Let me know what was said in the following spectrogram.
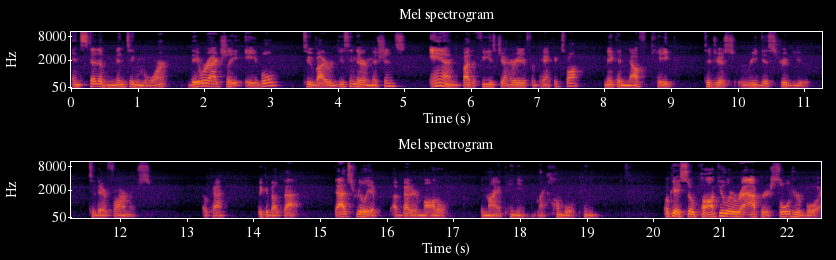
instead of minting more, they were actually able to, by reducing their emissions and by the fees generated from PancakeSwap, make enough cake to just redistribute to their farmers? Okay? Think about that. That's really a, a better model, in my opinion, my humble opinion. Okay, so popular rapper Soulja Boy,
